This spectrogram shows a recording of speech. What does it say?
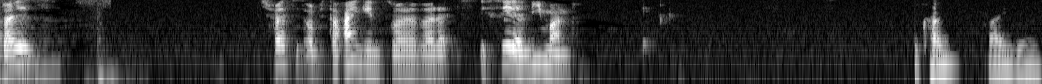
Glaube, da ist. Ich weiß nicht, ob ich da reingehen soll, weil da, ich, ich sehe da niemand. Du kannst reingehen.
